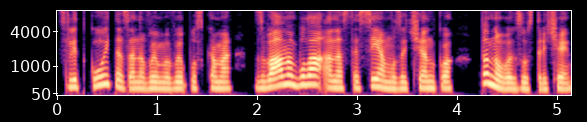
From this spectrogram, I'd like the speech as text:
Слідкуйте за новими випусками. З вами була Анастасія Музиченко. До нових зустрічей.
